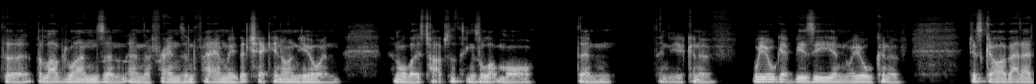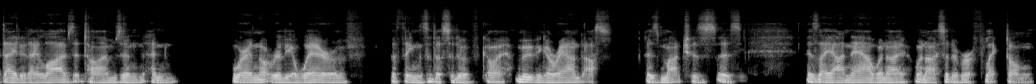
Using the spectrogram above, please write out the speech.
the the loved ones and and the friends and family that check in on you and and all those types of things a lot more than then you kind of we all get busy and we all kind of just go about our day to day lives at times, and and we're not really aware of the things that are sort of going moving around us as much as as as they are now. When I when I sort of reflect on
